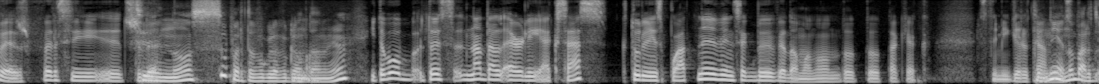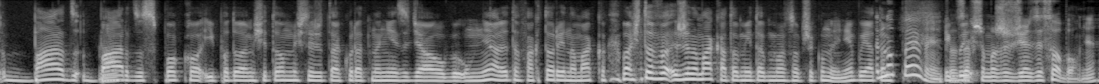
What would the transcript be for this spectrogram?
wiesz, w wersji y, 3D. Ty, no super to w ogóle wygląda, no. nie? I to, było, to jest nadal early access, który jest płatny, więc jakby wiadomo, no, to, to tak jak z tymi Ty, gierkami. nie, no bardzo, bardzo, bardzo spoko i podoba mi się to. Myślę, że to akurat no, nie zadziałałoby u mnie, ale to faktory na Maca. Właśnie to, że na Maca to mnie to mocno przekonuje, nie? Bo ja tam no pewnie, to jakby- zawsze możesz wziąć ze sobą, nie?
